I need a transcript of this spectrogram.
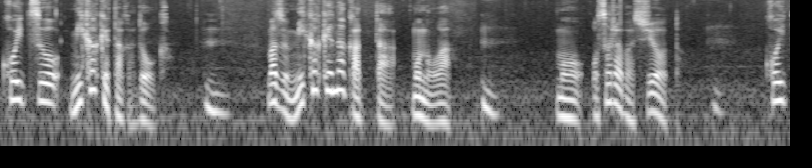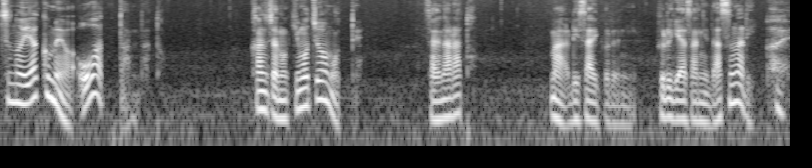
こいつを見かけたかどうか。うん。まず見かけなかったものはうん。もうおさらばしようと、うん。こいつの役目は終わったんだと。感謝の気持ちを持ってさよならと。まあリサイクルに古着屋さんに出すなり。はい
